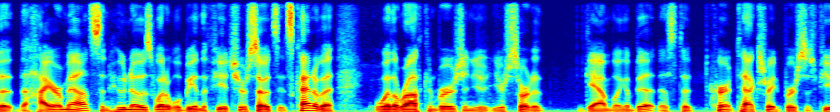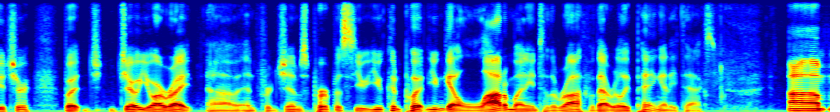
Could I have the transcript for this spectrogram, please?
the, the higher amounts and who knows what it will be in the future so it's it's kind of a with a Roth conversion you're, you're sort of gambling a bit as to current tax rate versus future but J- Joe you are right uh, and for Jim's purpose you you can put you can get a lot of money into the Roth without really paying any tax Um,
